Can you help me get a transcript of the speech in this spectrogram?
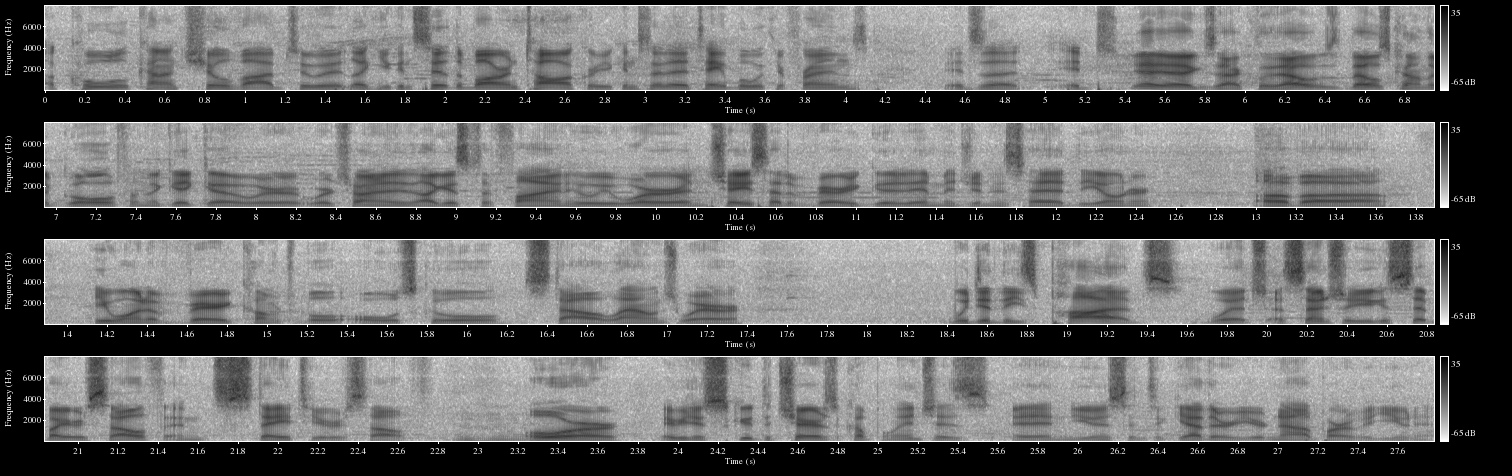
a cool kind of chill vibe to it. Like you can sit at the bar and talk, or you can sit at a table with your friends. It's a it's Yeah, yeah, exactly. That was that was kind of the goal from the get go. We're we're trying to, I guess, define who we were, and Chase had a very good image in his head, the owner, of uh, he wanted a very comfortable, old school style lounge where we did these pods, which essentially you can sit by yourself and stay to yourself, Mhm. or if you just scoot the chairs a couple inches in unison together, you're now part of a unit.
